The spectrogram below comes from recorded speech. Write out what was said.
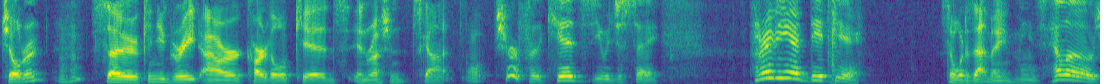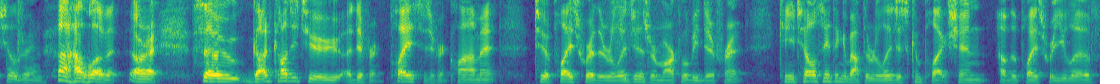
children, so can you greet our Carterville kids in Russian, Scott? Well, sure. For the kids, you would just say "Привет, дети." So what does that mean? Means hello, children. I love it. All right. So God called you to a different place, a different climate, to a place where the religion is remarkably different. Can you tell us anything about the religious complexion of the place where you live?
